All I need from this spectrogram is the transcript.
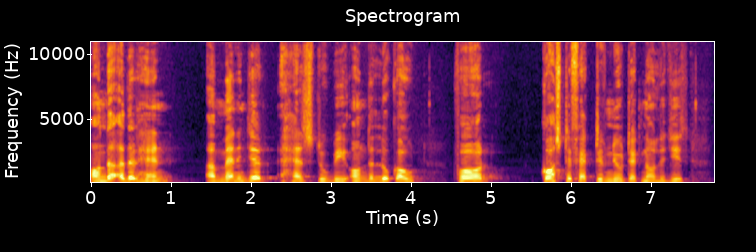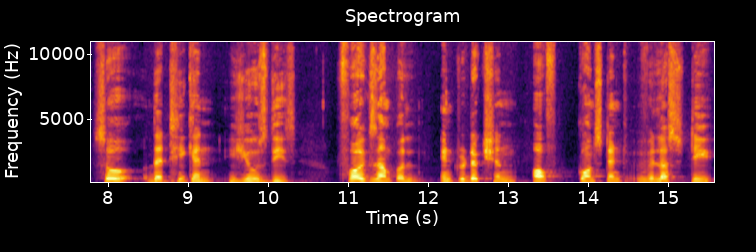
On the other hand, a manager has to be on the lookout for cost effective new technologies, so that he can use these. For example, introduction of constant velocity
